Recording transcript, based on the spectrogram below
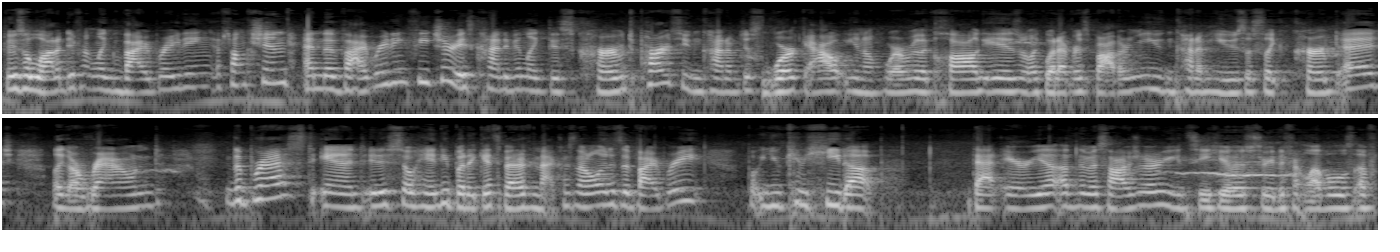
there's a lot of different like vibrating functions, and the vibrating feature is kind of in like this curved part, so you can kind of just work out, you know, wherever the clog is or like whatever's bothering you, you can kind of use this like curved edge, like around the breast, and it is so handy, but it gets better than that, because not only does it vibrate, but you can heat up that area of the massager. You can see here there's three different levels of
